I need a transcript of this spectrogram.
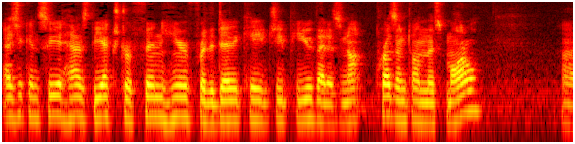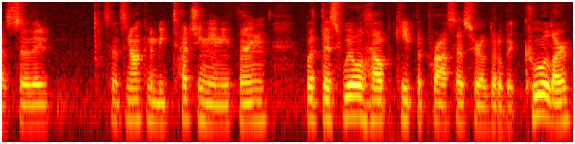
As you can see, it has the extra fin here for the dedicated GPU that is not present on this model. Uh, so, so it's not going to be touching anything, but this will help keep the processor a little bit cooler.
